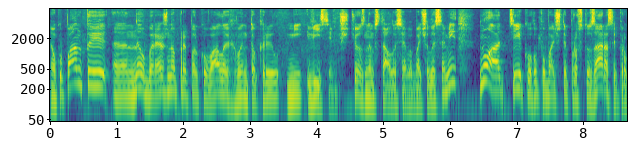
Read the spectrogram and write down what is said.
окупанти е, необережно припаркували гвинтокрил Мі 8 Що з ним сталося? Ви бачили самі. Ну а ті, кого побачите просто зараз, і про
